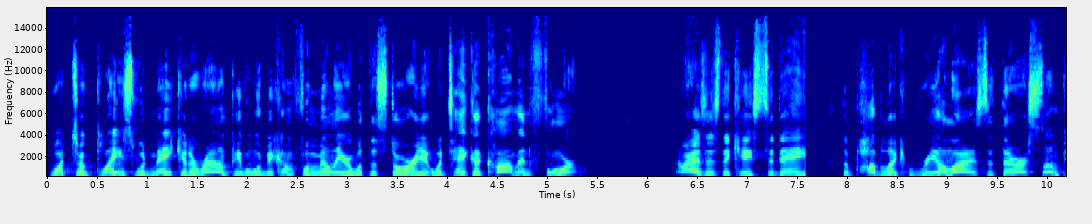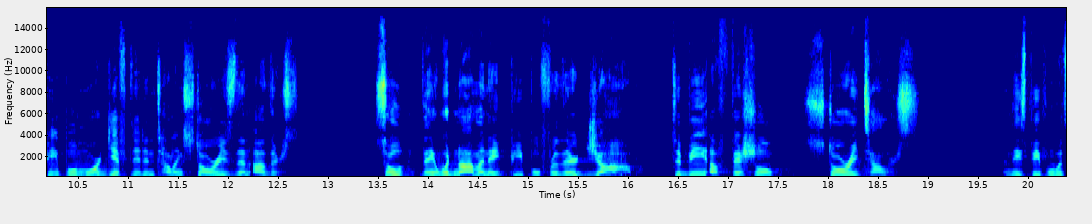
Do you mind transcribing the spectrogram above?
what took place would make it around. People would become familiar with the story. It would take a common form. Now, as is the case today, the public realized that there are some people more gifted in telling stories than others. So they would nominate people for their job to be official storytellers. And these people would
